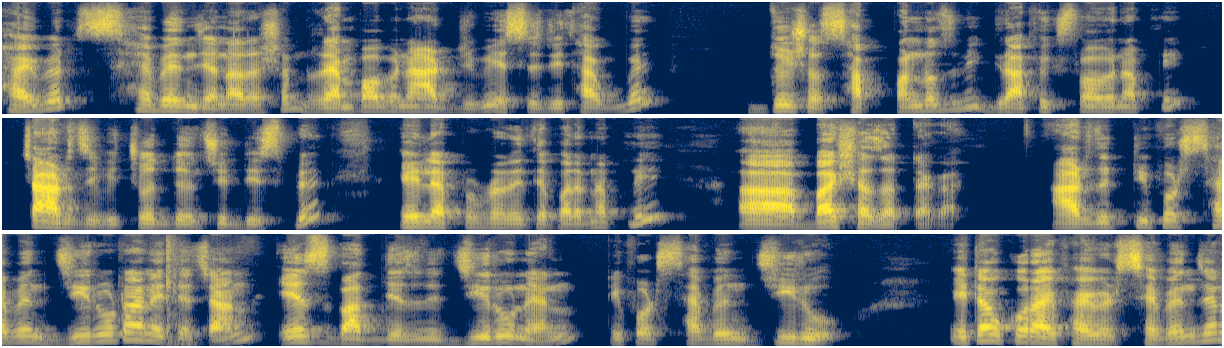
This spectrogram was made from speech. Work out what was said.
ফাইভের সেভেন জেনারেশন র্যাম পাবেন আট জিবি এসএসডি থাকবে দুইশো ছাপ্পান্ন জিবি গ্রাফিক্স পাবেন আপনি চার জিবি চোদ্দ ইঞ্চি ডিসপ্লে এই ল্যাপটপটা নিতে পারেন আপনি বাইশ হাজার টাকায়। আর যদি টি ফোর সেভেন জিরোটা নিতে চান এস বাদ দিয়ে যদি জিরো নেন টি ফোর সেভেন জিরো এটাও কোরাই ফাইভের সেভেন জেন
